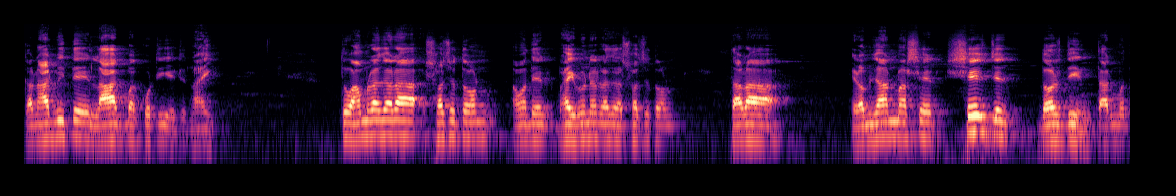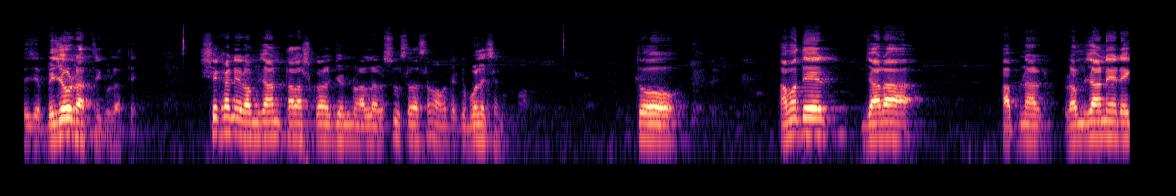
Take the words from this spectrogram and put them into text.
কারণ আরবিতে লাখ বা কোটি এটা নাই। তো আমরা যারা সচেতন, আমাদের ভাই বোনেরা যারা সচেতন, তারা রমজান মাসের শেষ যে দশ দিন, তার মধ্যে যে বেজর রাত্রিগুলোতে সেখানে রমজান তালাশ করার জন্য আল্লাহ রসুল সাল্লাম আমাদেরকে বলেছেন। তো আমাদের যারা আপনার রমজানের এই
